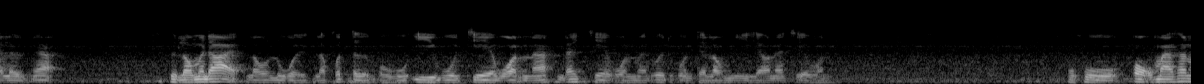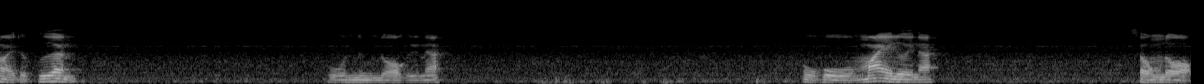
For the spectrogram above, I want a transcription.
อะไรแบบเนี้ย คือเราไม่ได้เรารวยเราก็เติมโอ้โห evo j1 นะ ได้ j1 มาด้วยทุกคนแต่เรามีแล้วนะ j1 โอ้โห ออกมาซะหน่อยเถอะเพื่อนโอ้หนึ่งดอกเองนะ โอ้โห ไม่เลยนะ สองดอก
